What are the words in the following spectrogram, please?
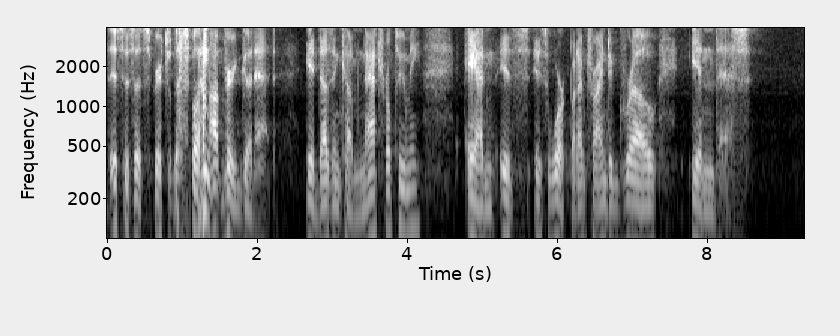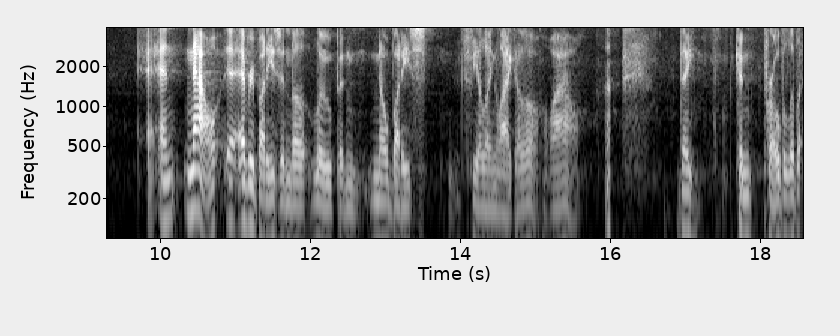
"This is a spiritual discipline I'm not very good at. It doesn't come natural to me." And it's, it's work, but I'm trying to grow in this. And now everybody's in the loop and nobody's feeling like, oh, wow. they can probe a little bit.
